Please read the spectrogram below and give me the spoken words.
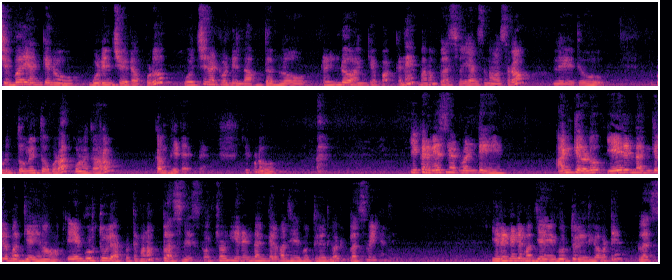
చివరి అంకెను గుణించేటప్పుడు వచ్చినటువంటి లబ్ధంలో రెండో అంకె పక్కనే మనం ప్లస్ వేయాల్సిన అవసరం లేదు. ఇప్పుడు తొమ్మిదితో కూడా గుణకారం కంప్లీట్ అయిపోయింది. ఇప్పుడు ఇక్కడ వేసినటువంటి అంకెలలో ఏ రెండు అంకెల మధ్య అయినా ఏ గుర్తు లేకపోతే మనం ప్లస్ వేసుకోవచ్చు. చూడండి ఈ రెండు అంకెల మధ్య ఏ గుర్తు లేదు కాబట్టి ప్లస్ వేయండి. ఈ రెండింటి మధ్య ఏ గుర్తు లేదు కాబట్టి ప్లస్.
